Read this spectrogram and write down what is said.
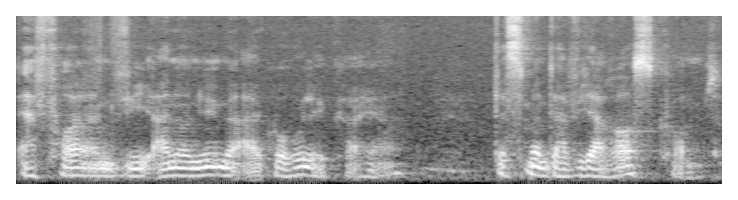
erfordern wie anonyme Alkoholiker, ja? dass man da wieder rauskommt.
